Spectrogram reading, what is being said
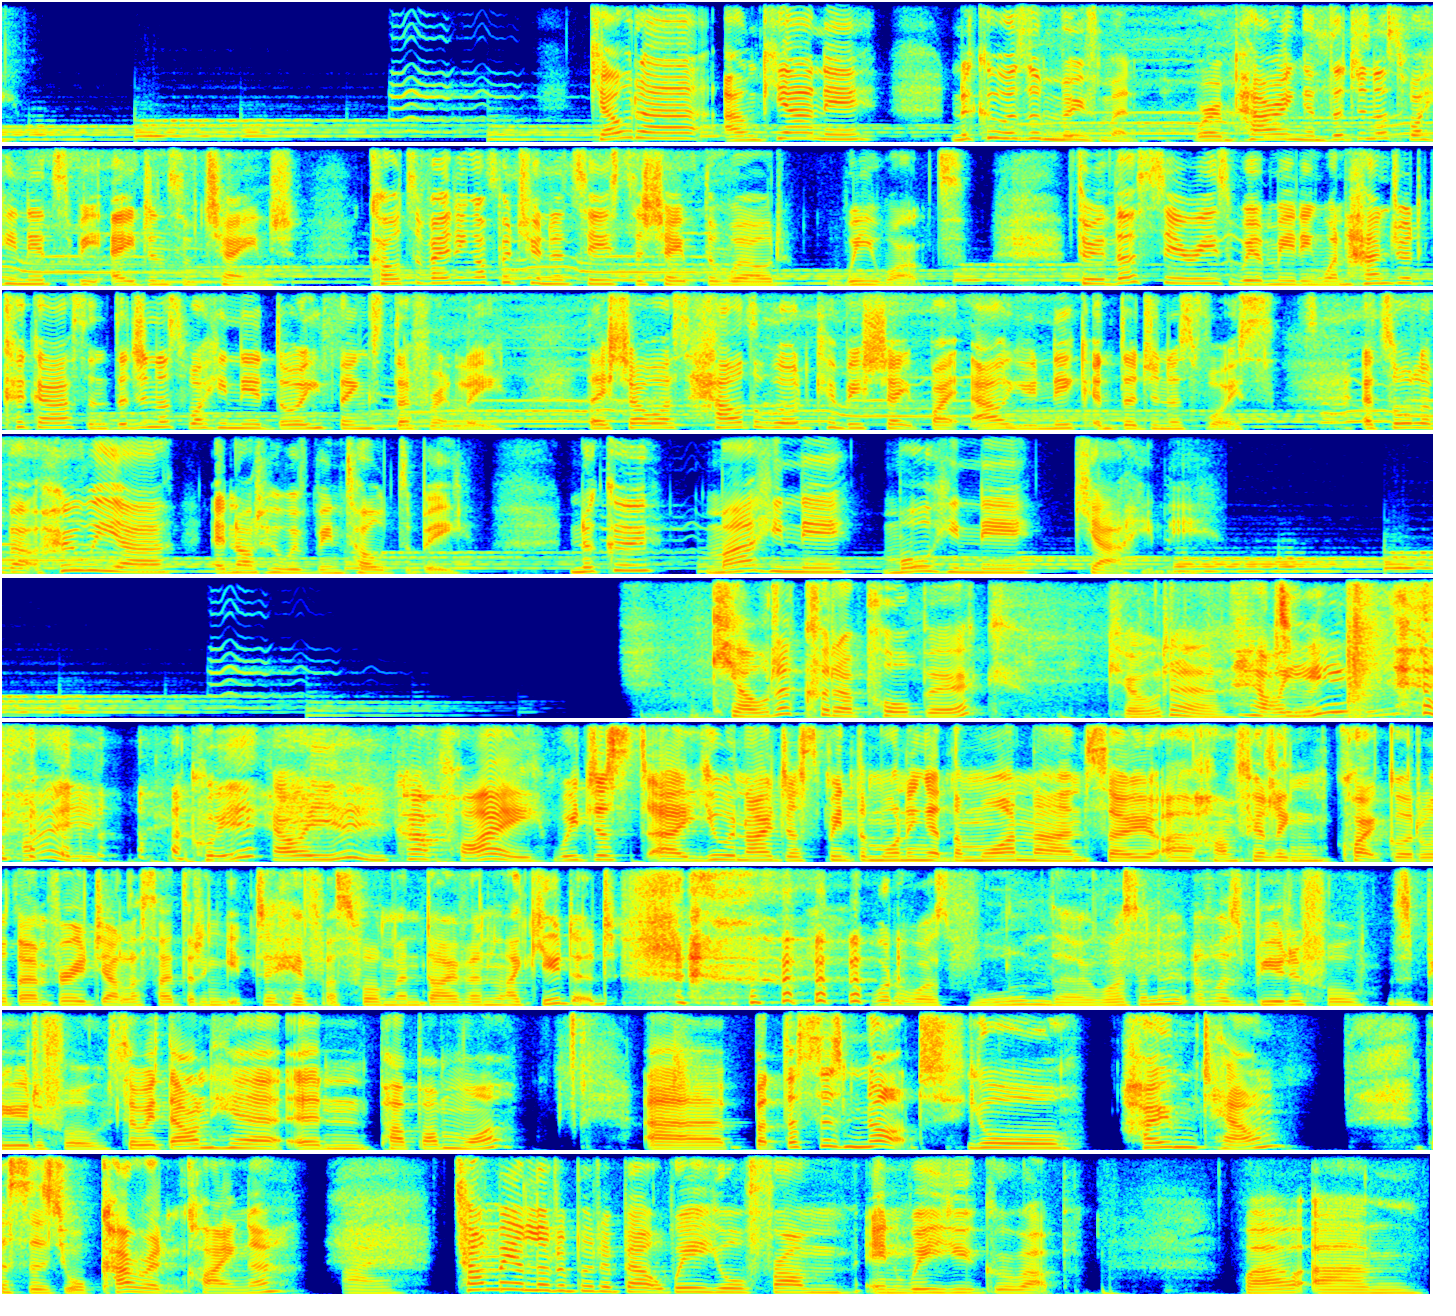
Kia ora, I'm Qiane. Nuku is a movement. We're empowering Indigenous wahine to be agents of change cultivating opportunities to shape the world we want. Through this series, we're meeting 100 kick-ass Indigenous wahine doing things differently. They show us how the world can be shaped by our unique Indigenous voice. It's all about who we are and not who we've been told to be. Nuku, mahine, mohine, kiahine. Kia ora, Kura Paul Burke. Kia ora. How are you? Hi. Koe, how are you? Ka pai. We just, uh, you and I just spent the morning at the Moana, and so uh, I'm feeling quite good, although I'm very jealous I didn't get to have a swim and dive in like you did. what it was warm though, wasn't it? It was beautiful. It was beautiful. So we're down here in Papamoa, uh, but this is not your hometown. This is your current kainga. Aye. Tell me a little bit about where you're from and where you grew up. Well, um,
